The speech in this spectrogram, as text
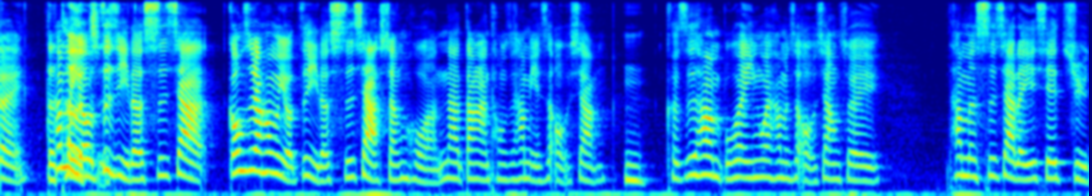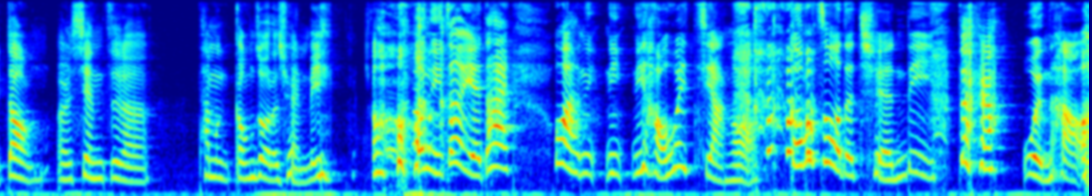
对，他们有自己的私下公司，让他们有自己的私下生活。那当然，同时他们也是偶像。嗯，可是他们不会因为他们是偶像，所以他们私下的一些举动而限制了他们工作的权利。哦，你这个也太哇！你你你好会讲哦，工作的权利。对啊，问号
